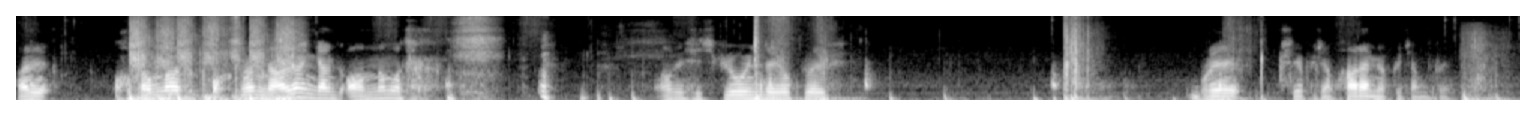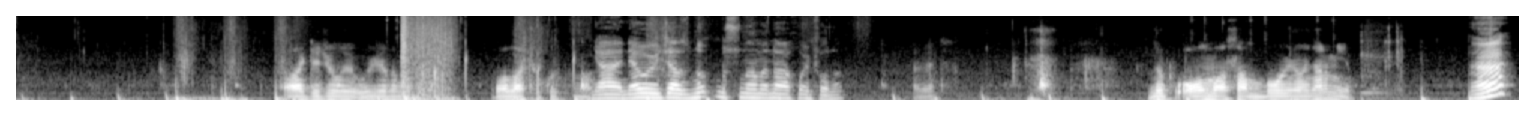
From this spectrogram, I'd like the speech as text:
Hani adamlar aklına nereden gelmiş anlamadım. Abi hiçbir oyunda yok böyle bir şey. Buraya şey yapacağım, harem yapacağım buraya. Aa gece oluyor, uyuyalım hadi. Vallahi çok uykum var. Ya ne oynayacağız? Noob musun ama ne koyayım falan. Evet. Noob olmasam bu oyun oynar mıyım? He?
